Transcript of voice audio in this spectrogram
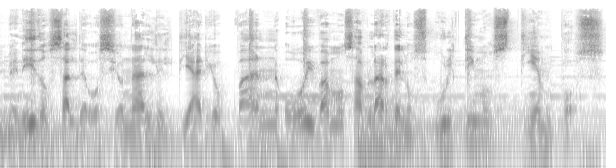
Bienvenidos al devocional del diario Pan. Hoy vamos a hablar de los últimos tiempos.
